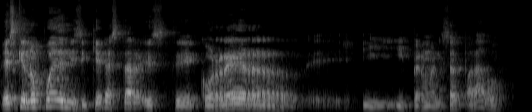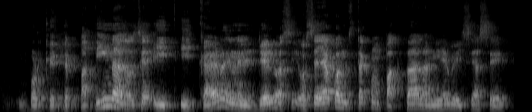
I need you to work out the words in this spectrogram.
es que no puedes ni siquiera estar, este, correr eh, y, y permanecer parado. Porque te patinas, o sea, y, y caer en el hielo así, o sea, ya cuando está compactada la nieve y se hace,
